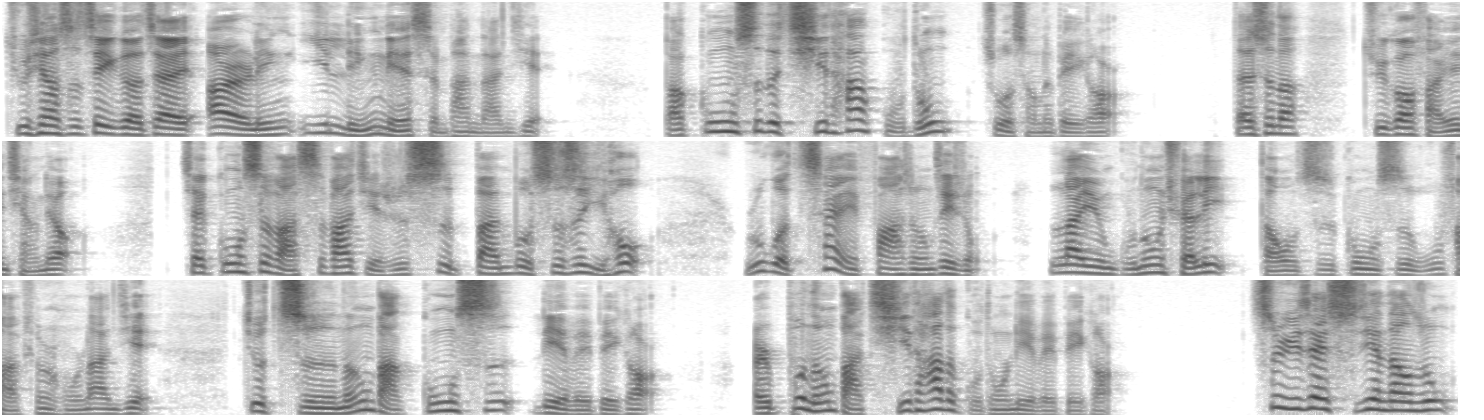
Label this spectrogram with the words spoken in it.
就像是这个在二零一零年审判的案件，把公司的其他股东做成了被告，但是呢，最高法院强调，在公司法司法解释四颁布实施以后，如果再发生这种滥用股东权利导致公司无法分红的案件，就只能把公司列为被告，而不能把其他的股东列为被告。至于在实践当中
